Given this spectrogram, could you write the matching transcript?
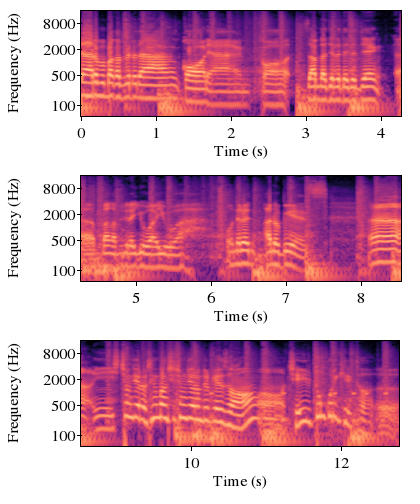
자 여러분 반갑습니다. 꼬량꼬 쌈다지는 대전쟁. 어, 반갑습니다. 유아 유아. 오늘은 아노비스. 아, 이 시청자 여러분 생방 시청자 여러분들께서 어, 제일 똥꼬린 캐릭터 어,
